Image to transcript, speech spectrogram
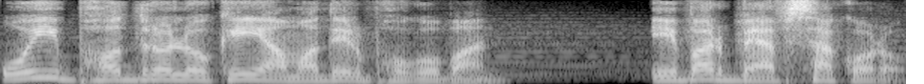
ওই ভদ্রলোকেই আমাদের ভগবান। এবার ব্যবসা করো।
